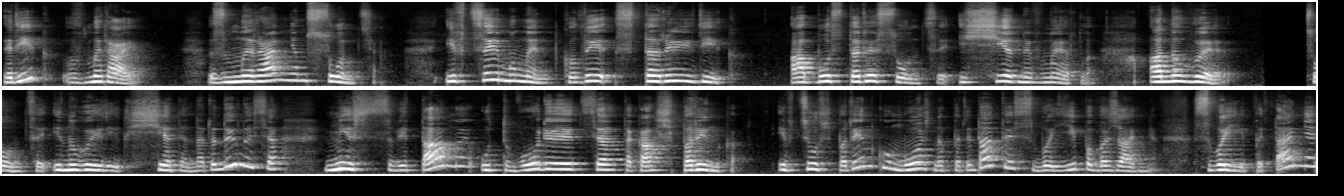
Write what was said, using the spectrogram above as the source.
рік вмирає з вмиранням сонця. І в цей момент, коли старий рік або старе сонце іще не вмерло, а нове сонце і новий рік ще не народилися, між світами утворюється така шпаринка. І в цю шпаринку можна передати свої побажання, свої питання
